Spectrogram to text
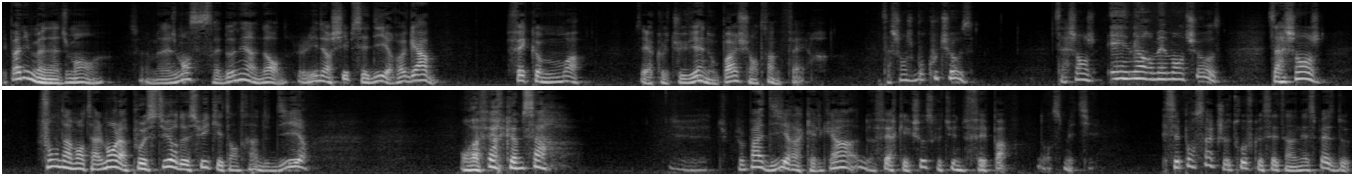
et pas du management, hein. Le management, ce serait donner un ordre. Le leadership, c'est dire, regarde, fais comme moi. C'est-à-dire que tu viennes ou pas, je suis en train de faire. Ça change beaucoup de choses. Ça change énormément de choses. Ça change fondamentalement la posture de celui qui est en train de dire, on va faire comme ça. Tu ne peux pas dire à quelqu'un de faire quelque chose que tu ne fais pas dans ce métier. Et c'est pour ça que je trouve que c'est un espèce de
